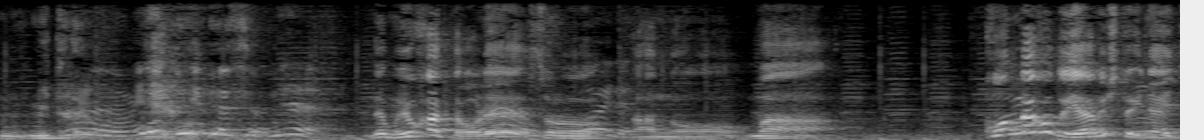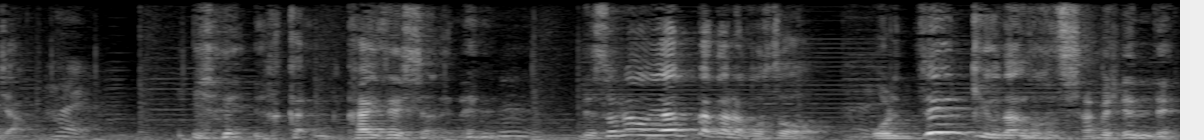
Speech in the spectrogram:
見たよ。うん、見たいですよね。でもよかった俺、うんそのあのまあこんなことやる人いないじゃん、はい。か 解説者でね、ん。でそれをやったからこそ、俺全球団のこと喋れんで、だ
